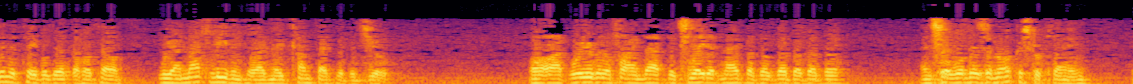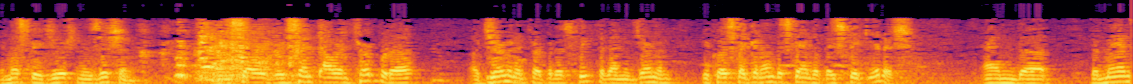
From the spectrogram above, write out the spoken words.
dinner table there at the hotel, we are not leaving till I've made contact with a Jew. Or where are you going to find that? It's late at night, blah, blah, blah, blah, blah, blah. And so, well, there's an orchestra playing. It must be a Jewish musician. and so we sent our interpreter, a German interpreter, speak to them in German because they can understand that they speak Yiddish. And uh, the man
